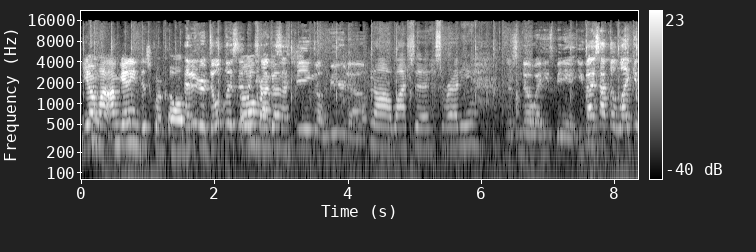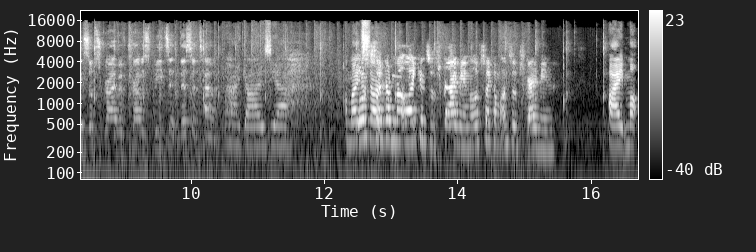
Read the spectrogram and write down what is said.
yo, my, I'm getting Discord called. Editor, don't listen Oh to Travis gosh. as being a weirdo. Nah, watch this. Ready? There's no way he's beating it. You guys have to like and subscribe if Travis beats it this attempt. All right, guys. Yeah. I might Looks start. like I'm not liking subscribing. It looks like I'm unsubscribing. All right, mo-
